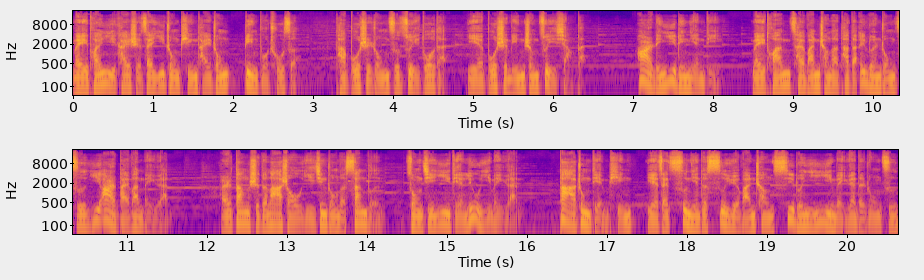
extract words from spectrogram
美团一开始在一众平台中并不出色，它不是融资最多的，也不是名声最响的。二零一零年底，美团才完成了它的 A 轮融资一二百万美元，而当时的拉手已经融了三轮，总计一点六亿美元。大众点评也在次年的四月完成 C 轮一亿美元的融资。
